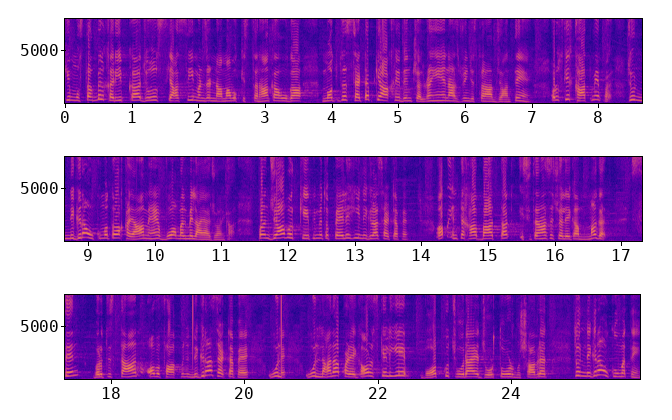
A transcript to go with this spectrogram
कि मुस्तबिल करीब का जो सियासी मंजरनामा वो किस तरह का होगा, मौजूदा सेटअप के आखिरी दिन चल रहे हैं नाजरीन, जिस तरह आप जानते हैं। और उसके खात्मे पर जो निगरा हुकूमत और क़्याम है, वो अमल में लाया जाएगा। पंजाब और के पी में तो पहले ही निगरा सेटअप है। अब इंतबात तक इसी तरह से चलेगा, मगर सिंध, बलूचिस्तान और वफाक में जो निगरा सेटअप है, वो वो लाना पड़ेगा। और उसके लिए बहुत कुछ हो रहा है जोड़ तोड़ मुशावरत। तो निगरा हुकूमतें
